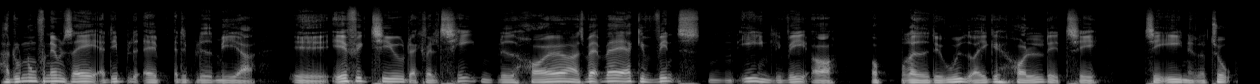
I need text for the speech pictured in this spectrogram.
har du nogen fornemmelse af, at det, er det blevet mere øh, Øh, effektivt? Er kvaliteten blevet højere? Altså, hvad, hvad er gevinsten egentlig ved at, at brede det ud og ikke holde det til, til en eller to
